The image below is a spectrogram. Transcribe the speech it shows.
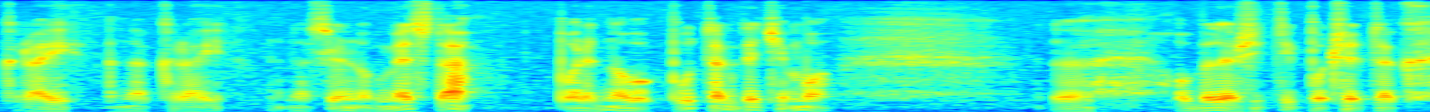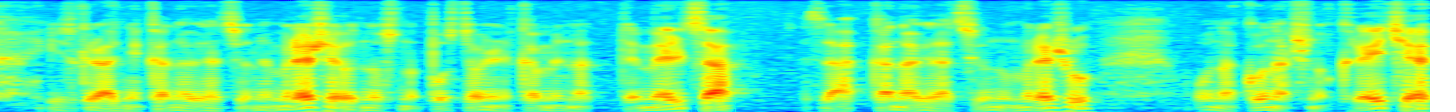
kraj, na kraj naseljenog mesta, pored Novog puta, gdje ćemo e, obeležiti početak izgradnje kanalizacijone mreže, odnosno postavljanje kamena temeljca za kanalizacijonu mrežu. Ona konačno kreće,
